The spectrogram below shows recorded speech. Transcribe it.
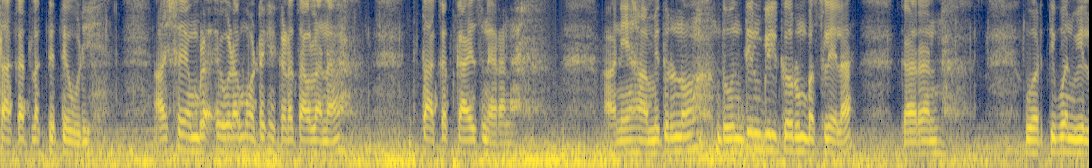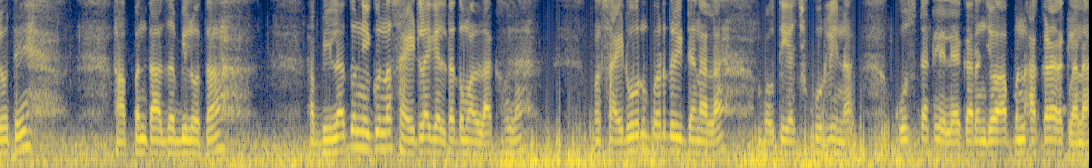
ताकद लागते तेवढी. अशा एवढा एवढा मोठा खेकडा चावला ना ताकद काहीच नाही राहणार. आणि हा मित्रांनो दोन तीन बिल करून बसलेला कारण वरती पण बिल होते. हा पण ताजा बिल होता. हा बिलातून निघून ना साईडला गेलता तुम्हाला दाखवला. मग साईडवरून परत रिटर्न आला. बहुतेक याची कुर्ली ना कोस टाकलेली आहे. कारण जेव्हा आपण आकडा राखला ना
